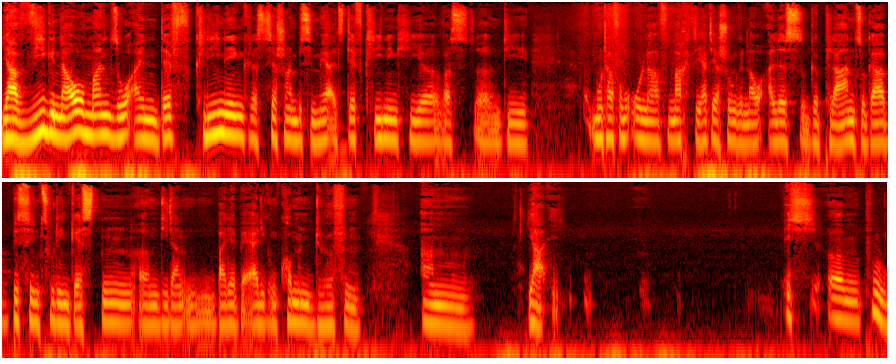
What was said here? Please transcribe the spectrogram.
ja, wie genau man so ein Dev Cleaning, das ist ja schon ein bisschen mehr als Dev Cleaning hier, was äh, die Mutter vom Olaf macht. Sie hat ja schon genau alles geplant, sogar bis hin zu den Gästen, ähm, die dann bei der Beerdigung kommen dürfen. Ähm, ja, ich, ähm, puh,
